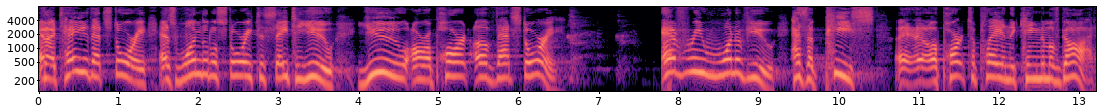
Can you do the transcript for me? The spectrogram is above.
And I tell you that story as one little story to say to you, you are a part of that story. Every one of you has a piece, a part to play in the kingdom of God.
